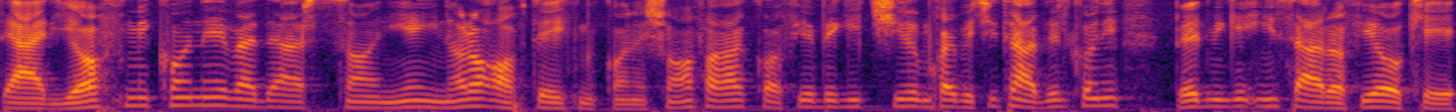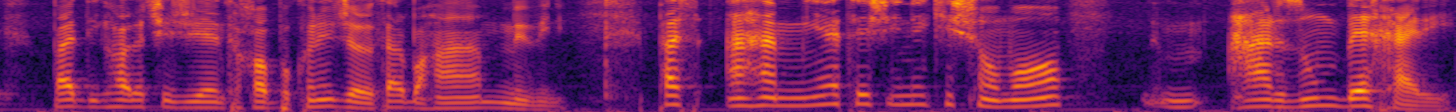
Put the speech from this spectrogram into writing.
دریافت می‌کنه و در ثانیه اینا رو update می‌کنه. شما فقط کافیه بگید چی رو می‌خوای به چی تبدیل کنی بهت میگه این صرافی okay بعد دیگه حالا چجوری انتخاب بکنی جلوتر با هم می‌بینی. پس اهمیتش اینه که شما ارزون بخری.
